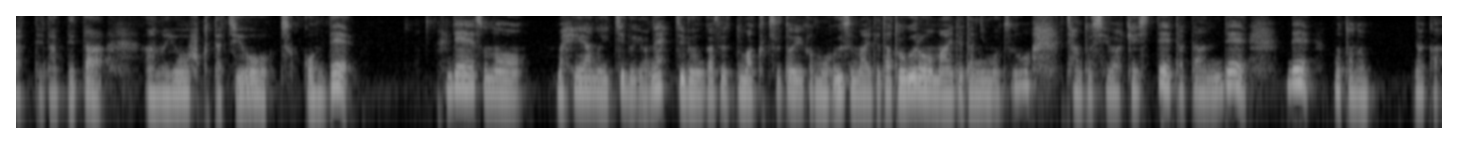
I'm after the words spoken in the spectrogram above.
ーってなってたあの洋服たちを突っ込んででその、まあ、部屋の一部よね自分がずっとまあ靴というかもう渦巻いてたとぐろを巻いてた荷物をちゃんと仕分けして畳んでで元のなんか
